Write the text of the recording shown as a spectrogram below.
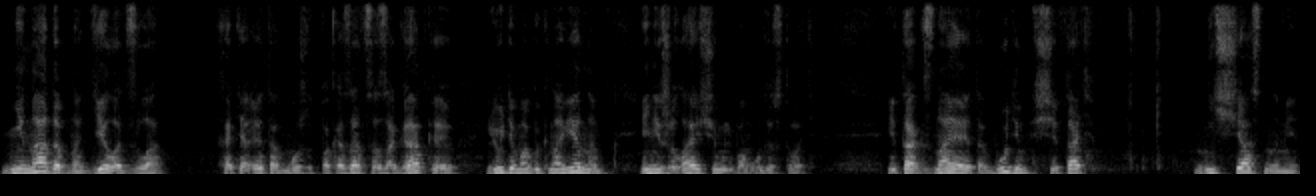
не надобно делать зла. Хотя это может показаться загадкой людям обыкновенным и не желающим любомудрствовать. Итак, зная это, будем считать несчастными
